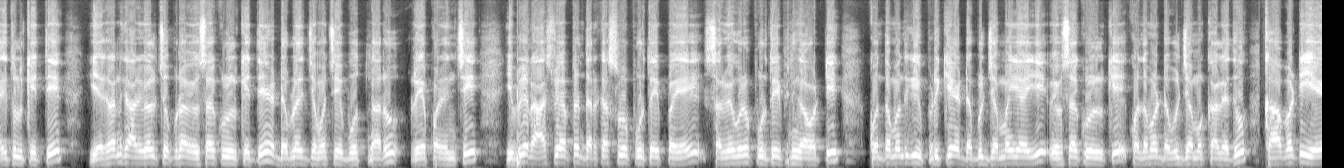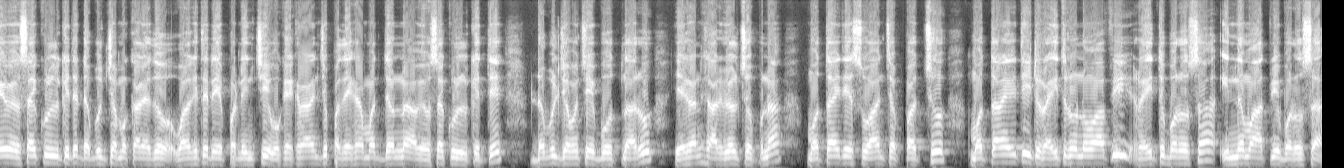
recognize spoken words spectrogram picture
రైతులకైతే ఎకరానికి ఆరు వేలు చొప్పున వ్యవసాయ కూలీలకైతే డబ్బులు అయితే జమ చేయబోతున్నారు. రేపటి నుంచి ఇప్పటికే రాష్ట్ర వ్యాప్తంగా దరఖాస్తులు పూర్తయిపోయాయి. సర్వే కూడా పూర్తయిపోయింది కాబట్టి కొంతమందికి ఇప్పటికే డబ్బులు జమ అయ్యాయి. వ్యవసాయ కూలీలకి కొంతమంది డబ్బులు జమ కాలేదు. కాబట్టి ఏ వ్యవసాయ కూలీలకి అయితే డబ్బులు జమ కాలేదు వాళ్ళకైతే రేపటి నుంచి ఒక ఎకరా నుంచి పది ఎకరాల మధ్య ఉన్న వ్యవసాయ కూలీలకైతే డబ్బులు జమ చేయబోతున్నారు. ఎకరానికి ఆరు వేల చొప్పున. మొత్తం అయితే సువా అని చెప్పొచ్చు. మొత్తానికి అయితే ఇటు రైతు రుణమాఫీ రైతు భరోసా ఇంధమ ఆత్మీయ భరోసా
